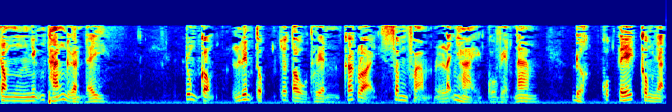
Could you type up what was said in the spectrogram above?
trong những tháng gần đây, Trung Cộng liên tục cho tàu thuyền các loại xâm phạm lãnh hải của Việt Nam được quốc tế công nhận.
